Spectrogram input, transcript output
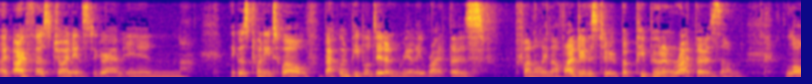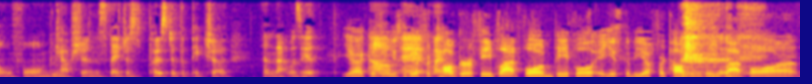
Like, I first joined Instagram in, I think it was 2012, back when people didn't really write those, funnily enough. I do this too, but people didn't write those um, long form mm. captions. They just posted the picture, and that was it. Yeah, because um, it used to be a photography my... platform, people. It used to be a photography platform.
